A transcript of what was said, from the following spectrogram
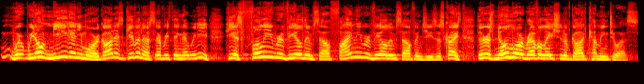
We're, we do not need anymore. God has given us everything that we need. He has fully revealed himself, finally revealed himself in Jesus Christ. There is no more revelation of God coming to us.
